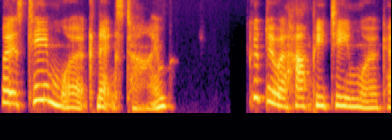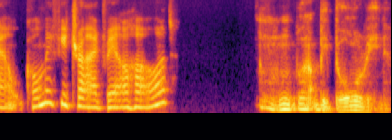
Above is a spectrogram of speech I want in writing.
Well, it's teamwork next time. You could do a happy teamwork outcome if you tried real hard. Mm, that'd be boring.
